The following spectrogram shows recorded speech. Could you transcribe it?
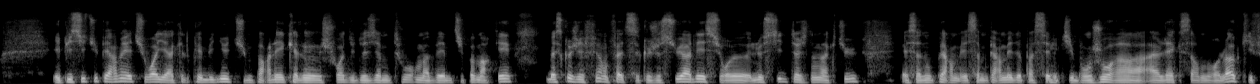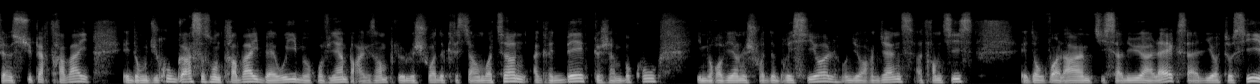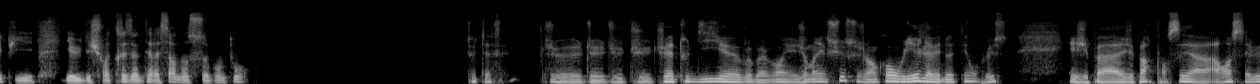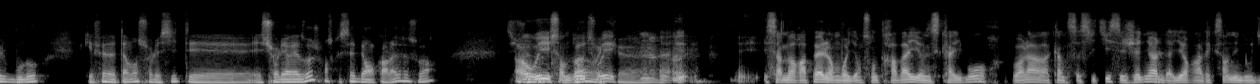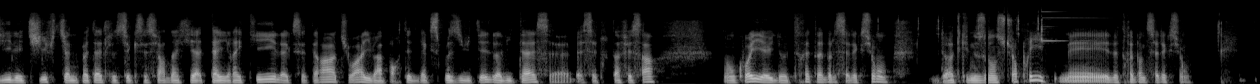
Et puis, si tu permets, tu vois, il y a quelques minutes, tu me parlais quel choix du deuxième tour m'avait un petit peu marqué. Ben, ce que j'ai fait, en fait, c'est que je suis allé sur le, site Touchdown Actu et ça, nous permet, ça me permet de passer le petit bonjour à, Alexandre Locke qui fait un super travail. Et donc, du coup, grâce à son travail, ben oui, il me revient, par exemple, le choix de Christian Watson à Green Bay, que j'aime beaucoup. Il me revient le choix de Brice Hall au New Orleans à 36. Et donc, voilà, un petit salut à Alex, à Elliott aussi. Et puis, il y a eu des choix très intéressants dans ce second tour. Tout à fait. Je, tu, as tout dit euh, globalement et je m'en excuse je l'ai encore oublié, je l'avais noté en plus. Et je n'ai pas, pas repensé à, à saluer le boulot qui est fait notamment sur le site et, sur les réseaux. Je pense que c'est bien encore là ce soir. ah oui, sans doute, oui. Euh, et, ça me rappelle en voyant son travail, un Sky Moore, voilà, à Kansas City, c'est génial. D'ailleurs, Alexandre il nous dit les Chiefs tiennent peut-être le successeur de Tyreek Hill, etc. Tu vois, il va apporter de l'explosivité, de la vitesse. Euh, ben, c'est tout à fait ça. Donc oui, il y a eu de très très belles sélections, d'autres qui nous ont surpris, mais de très bonnes sélections.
